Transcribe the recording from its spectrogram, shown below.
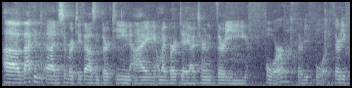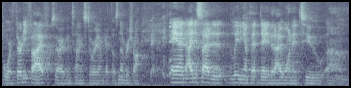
Uh, back in uh, December of 2013, I on my birthday I turned 34, 34, 34, 35. Sorry, I've been telling a story. I've got those numbers wrong. and I decided leading up that day that I wanted to um,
